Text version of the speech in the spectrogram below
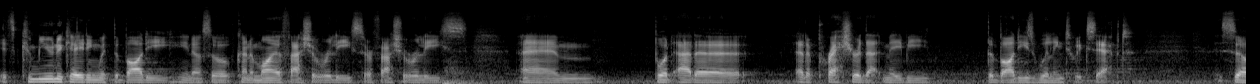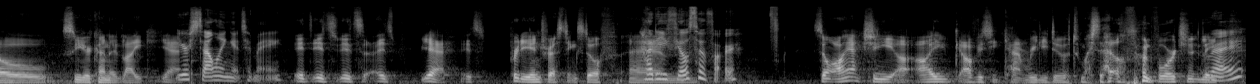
it's communicating with the body, you know. So kind of myofascial release or fascial release, um, but at a at a pressure that maybe the body's willing to accept. So so you're kind of like yeah, You're selling it to me. it, it's it's it's yeah, it's pretty interesting stuff. How do you feel Um, so far? So I actually, I obviously can't really do it to myself, unfortunately. Right.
